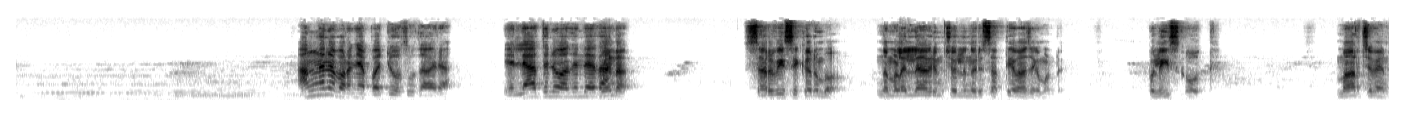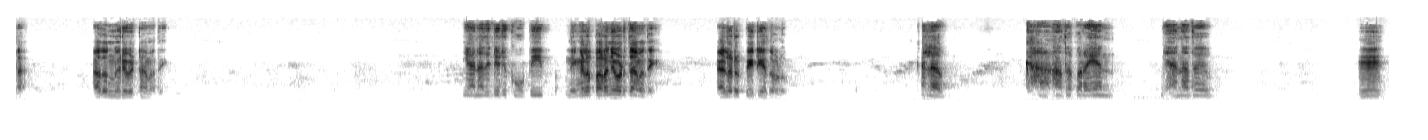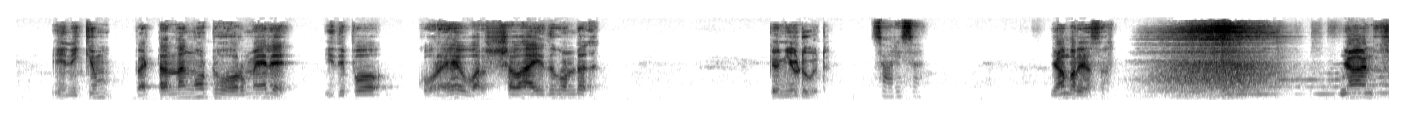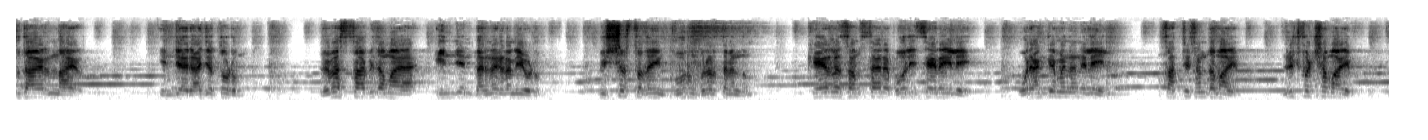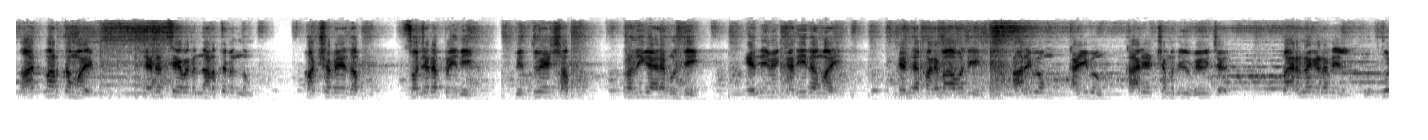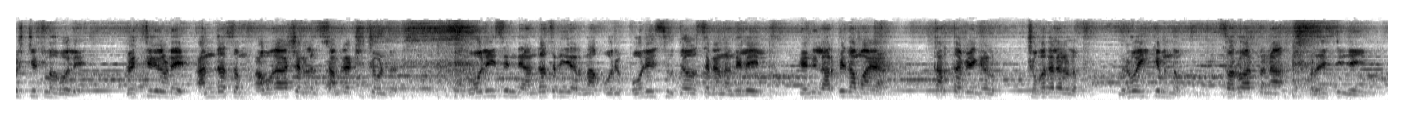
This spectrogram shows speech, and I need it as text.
അങ്ങനെ പറഞ്ഞാ പറ്റുമോ സുധാകര? എല്ലാത്തിനും അതിന്റെതാ വേണ്ട. സർവീസിൽ കയറുമ്പോ നമ്മൾ എല്ലാവരും ചൊല്ലുന്ന ഒരു സത്യവാചകമുണ്ട്. പോലീസ് ഓത്ത്. മാർച്ച് വേണ്ട. അതൊന്ന് ഉരുവിട്ടാ മതി. ഞാൻ അതിന്റെ ഒരു കോപ്പി നിങ്ങൾ പറഞ്ഞു കൊടുത്താൽ മതി. കാണാതെ പറയാൻ ഞാനത്. എനിക്കും പെട്ടെന്നങ്ങോട്ട് ഓർമ്മയിൽ ഇതിപ്പോ കുറെ വർഷമായതുകൊണ്ട്. Can you do it sorry sir ഞാൻ പറയാം സർ ഞാൻ സുധാകരൻ നായർ ഇന്ത്യ രാജ്യത്തോടും വ്യവസ്ഥാപിതമായ ഇന്ത്യൻ ഭരണഘടനയോടും വിശ്വസ്തതയും കൂറും പുലർത്തുമെന്നും കേരള സംസ്ഥാന പോലീസ് സേനയിലെ ഒരംഗമെന്ന നിലയിൽ സത്യസന്ധമായും നിഷ്പക്ഷമായും ആത്മാർത്ഥമായും ജനസേവനം നടത്തുമെന്നും പക്ഷഭേദം സ്വജനപ്രീതി വിദ്വേഷം പ്രതികാര ബുദ്ധി എന്നിവയ്ക്ക് അതീതമായി എന്റെ പരമാവധി അറിവും കഴിവും കാര്യക്ഷമതയും ഉപയോഗിച്ച് ഭരണഘടനയിൽ ഉദ്ഘോഷിച്ചിട്ടുള്ളതുപോലെ വ്യക്തികളുടെ അന്തസ്സും അവകാശങ്ങളും സംരക്ഷിച്ചുകൊണ്ട് പോലീസിന്റെ അന്തസ്സിന് ചേർന്ന ഒരു പോലീസ് ഉദ്യോഗസ്ഥൻ എന്ന നിലയിൽ എന്നിൽ അർപ്പിതമായ കർത്തവ്യങ്ങളും ചുമതലകളും നിർവഹിക്കുമെന്നും സർവാത്മന പ്രതിജ്ഞ ചെയ്യുന്നു.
